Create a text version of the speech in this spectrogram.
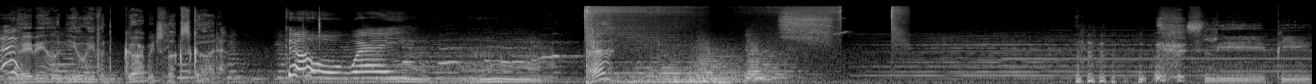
Baby, on you, even garbage looks good. Go away. Huh? Sleepy.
